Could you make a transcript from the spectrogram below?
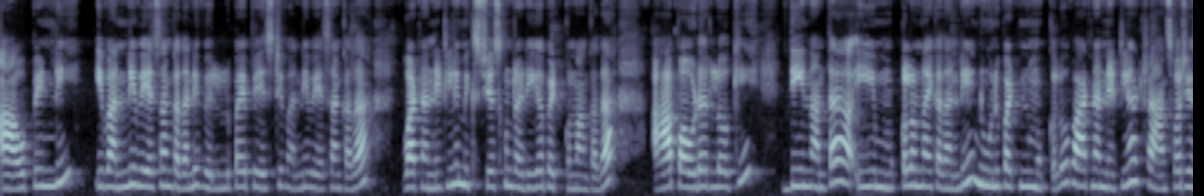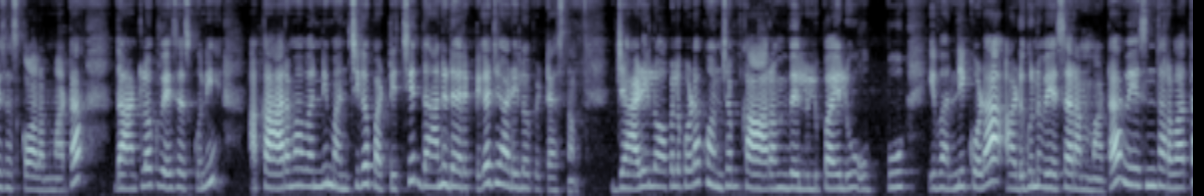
ఆవు పిండి ఇవన్నీ వేసాం కదండి వెల్లుల్లిపాయ పేస్ట్ ఇవన్నీ వేసాం కదా వాటన్నిటిని మిక్స్ చేసుకుని రెడీగా పెట్టుకున్నాం కదా ఆ పౌడర్లోకి దీన్నంతా ఈ ముక్కలు ఉన్నాయి కదండి నూనె పట్టిన ముక్కలు వాటిని అన్నిటిని ట్రాన్స్ఫర్ చేసేసుకోవాలన్నమాట. దాంట్లోకి వేసేసుకుని ఆ కారం అవన్నీ మంచిగా పట్టించి దాన్ని డైరెక్ట్గా జాడీలో పెట్టేస్తాం. జాడీ లోపల కూడా కొంచెం కారం వెల్లుల్లిపాయలు ఉప్పు ఇవన్నీ కూడా అడుగున వేశారనమాట వేసిన తర్వాత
